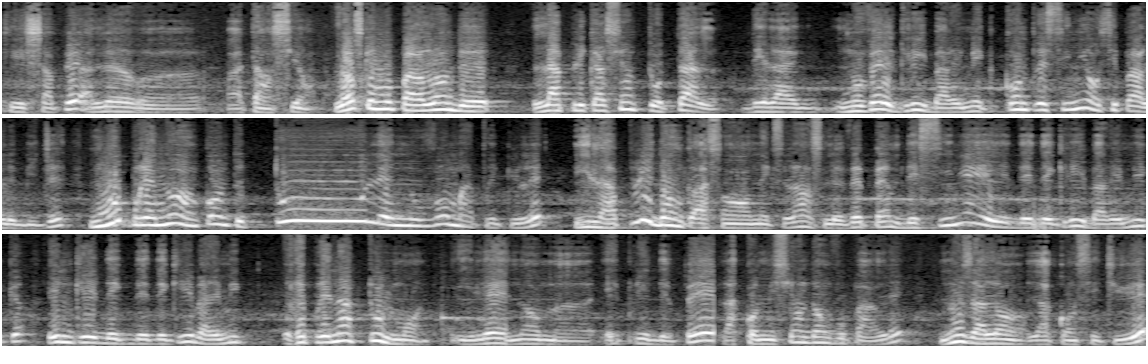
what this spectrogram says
qui échappaient à leur euh, attention. Lorsque nous parlons de l'application totale de la nouvelle grille barémique, contresignée aussi par le budget, nous prenons en compte tous les nouveaux matriculés. Il a plu donc à son Excellence le VPM de signer des, grilles barémiques, une grille des de, grilles barémiques reprenant tout le monde. Il est un homme euh, épris de paix. La commission dont vous parlez, nous allons la constituer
